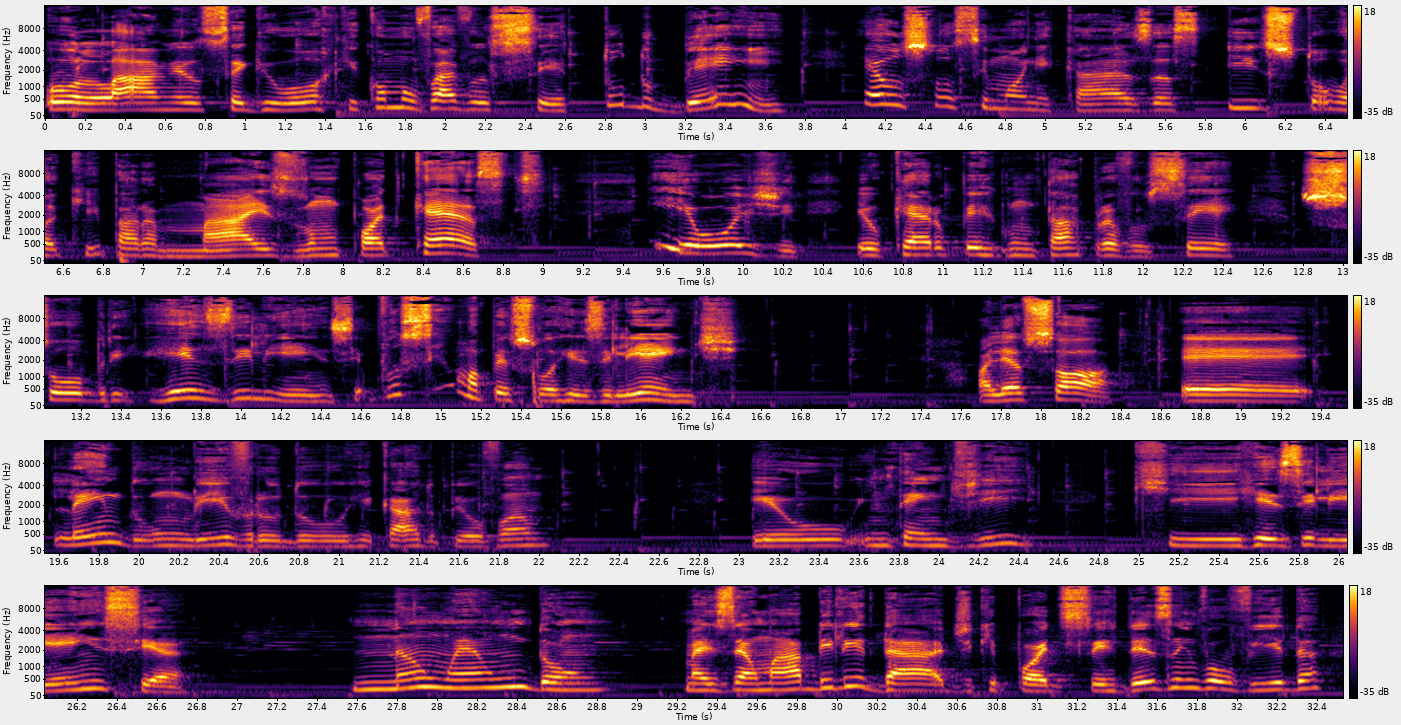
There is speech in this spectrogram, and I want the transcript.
Olá, meu seguidor, que como vai você? Tudo bem? Eu sou Simone Casas e estou aqui para mais um podcast. E hoje eu quero perguntar para você sobre resiliência. Você é uma pessoa resiliente? Olha só, é, lendo um livro do Ricardo Piovan, eu entendi que resiliência não é um dom mas é uma habilidade que pode ser desenvolvida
